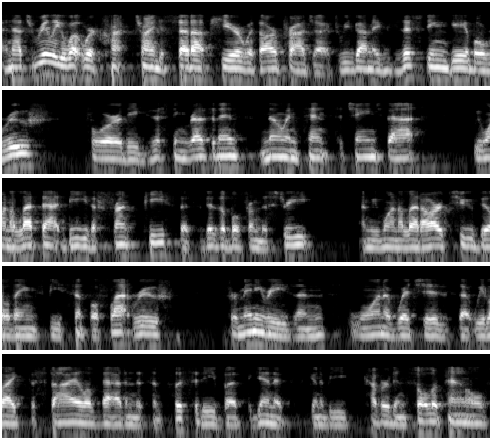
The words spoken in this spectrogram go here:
And that's really what we're trying to set up here with our project. We've got an existing gable roof for the existing residents, no intent to change that. We want to let that be the front piece that's visible from the street and we want to let our two buildings be simple flat roof for many reasons. One of which is that we like the style of that and the simplicity, but again, it's going to be covered in solar panels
